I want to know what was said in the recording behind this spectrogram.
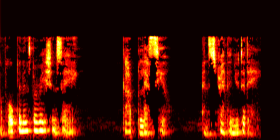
of Hope and Inspiration saying, God bless you and strengthen you today.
